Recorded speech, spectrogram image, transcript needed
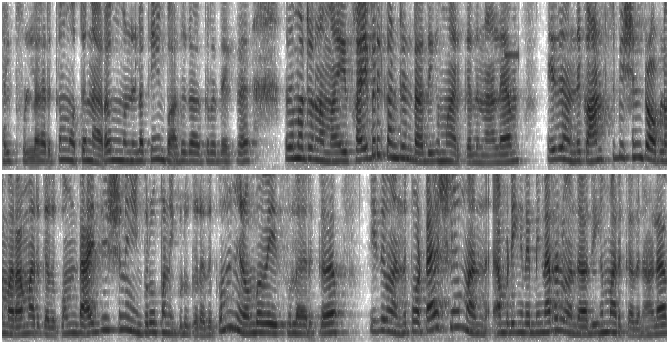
ஹெல்ப்ஃபுல்லாக இருக்குது மொத்த நரம்பு மண்டலத்தையும் பாதுகாக்கிறதுக்கு. அது மட்டும் இல்லாமல் ஃபைபர் கண்டென்ட் அதிகமாக இருக்கிறதுனால இது வந்து கான்ஸ்டிபியூஷன் ப்ராப்ளம் வராமல் இருக்கிறதுக்கும் டைஜஷனை இம்ப்ரூவ் பண்ணி கொடுக்கறதுக்கும் ரொம்பவே யூஸ்ஃபுல்லாக இருக்குது இது வந்து பொட்டாசியம் அந்த அப்படிங்கிற மினரல் வந்து அதிகமாக இருக்கிறதுனால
